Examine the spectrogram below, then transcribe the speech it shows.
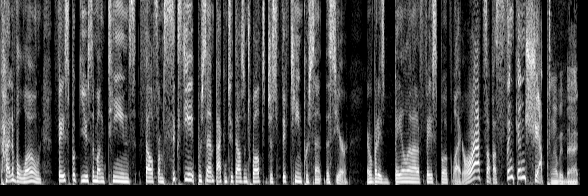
kind of alone. Facebook use among teens fell from 68% back in 2012 to just 15% this year. Everybody's bailing out of Facebook like rats off a sinking ship. I'll be back.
